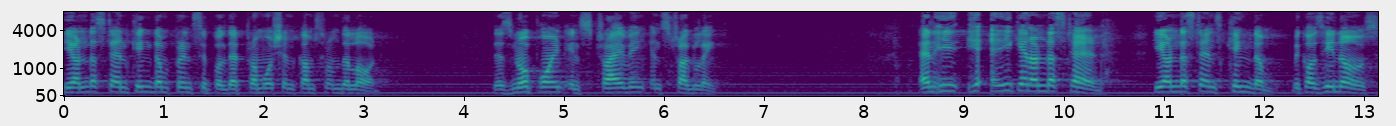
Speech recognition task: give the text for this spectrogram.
He understands kingdom principle that promotion comes from the Lord. There's no point in striving and struggling. And he, he, he can understand. He understands kingdom because he knows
